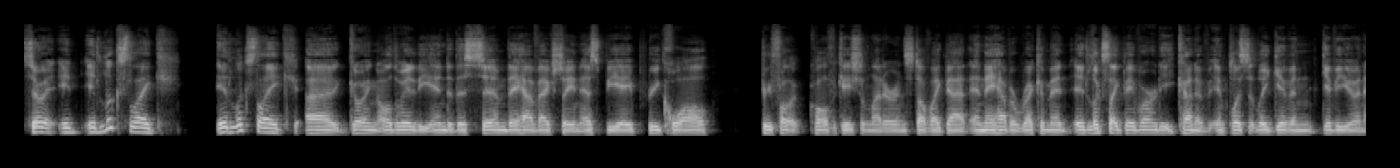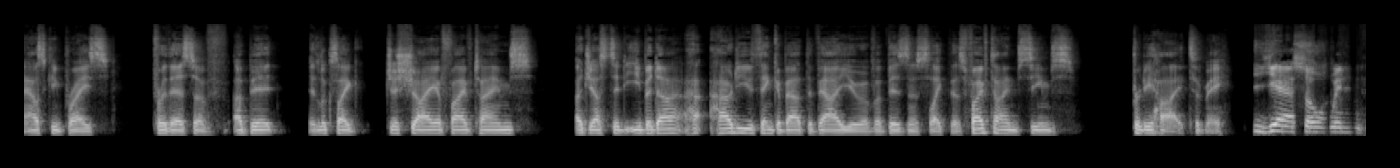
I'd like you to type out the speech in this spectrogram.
So it it looks like it looks like uh, going all the way to the end of the sim, they have actually an SBA pre-qual pre-qualification letter and stuff like that, and they have a recommend. It looks like they've already kind of implicitly given giving you an asking price for this of a bit. It looks like just shy of five times adjusted EBITDA. How do you think about the value of a business like this? Five times seems pretty high to me. Yeah. So when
